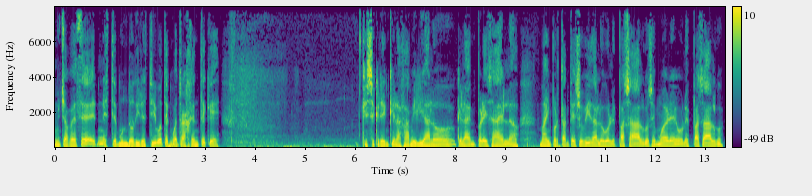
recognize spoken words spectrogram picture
Muchas veces en este mundo directivo te encuentras gente que que se creen que la familia, lo, que la empresa es lo más importante de su vida, luego les pasa algo, se muere o les pasa algo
